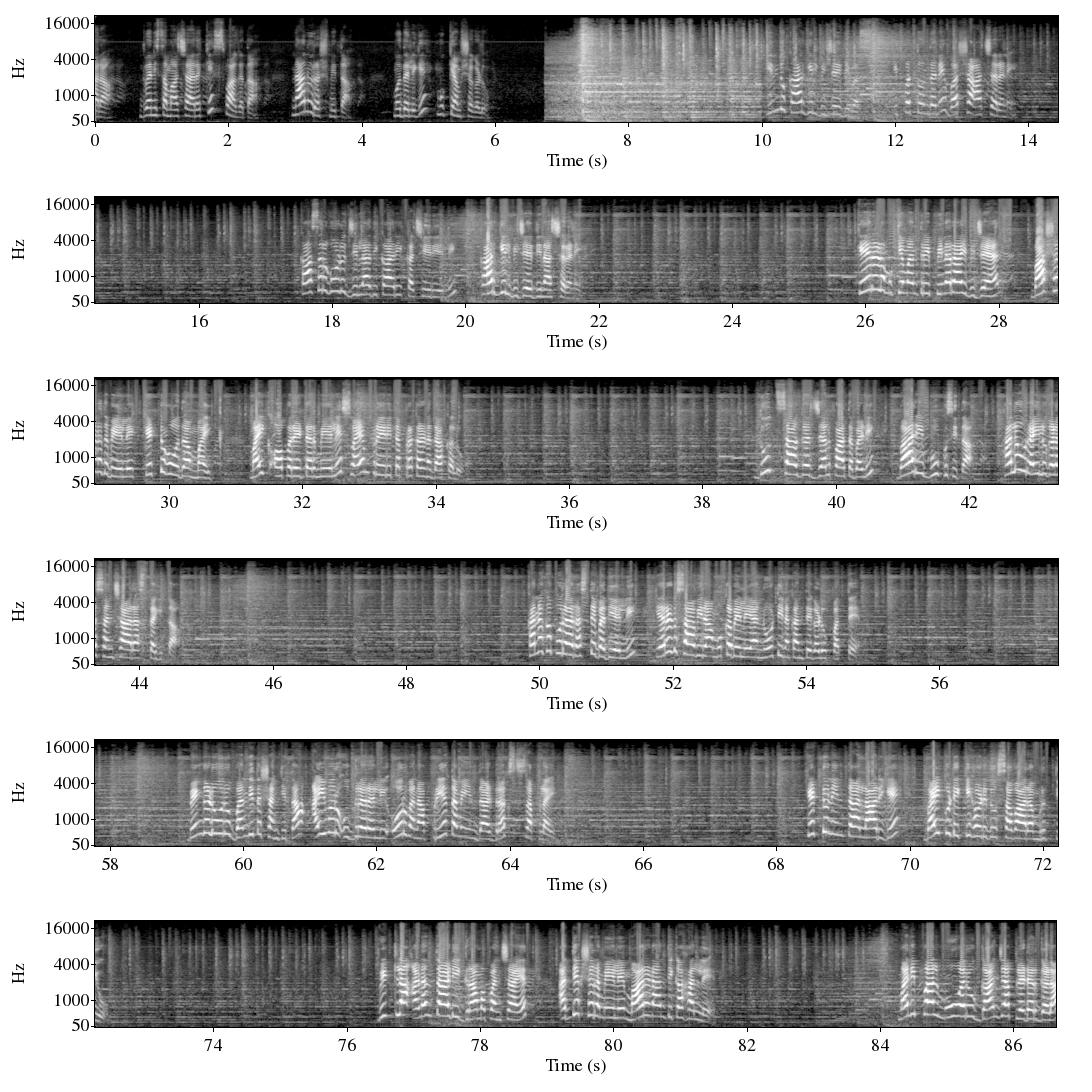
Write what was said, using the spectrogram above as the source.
ನಮಸ್ಕಾರ. ಧ್ವನಿ ಸಮಾಚಾರಕ್ಕೆ ಸ್ವಾಗತ. ನಾನು ರಶ್ಮಿತಾ. ಮೊದಲಿಗೆ ಮುಖ್ಯಾಂಶಗಳು. ಇಂದು ಕಾರ್ಗಿಲ್ ವಿಜಯ್ ದಿವಸ್, ಇಪ್ಪತ್ತೊಂದನೇ ವರ್ಷ ಆಚರಣೆ. ಕಾಸರಗೋಡು ಜಿಲ್ಲಾಧಿಕಾರಿ ಕಚೇರಿಯಲ್ಲಿ ಕಾರ್ಗಿಲ್ ವಿಜಯ ದಿನಾಚರಣೆ. ಕೇರಳ ಮುಖ್ಯಮಂತ್ರಿ ಪಿನರಾಯಿ ವಿಜಯನ್ ಭಾಷಣದ ಮೇಲೆ ಕೆಟ್ಟು ಹೋದ ಮೈಕ್. ಮೈಕ್ ಆಪರೇಟರ್ ಮೇಲೆ ಸ್ವಯಂ ಪ್ರೇರಿತ ಪ್ರಕರಣ ದಾಖಲು. ದೂದ್ ಸಾಗರ್ ಜಲಪಾತ ಬಳಿ ಭಾರಿ ಭೂಕುಸಿತ ಹಲವು ರೈಲುಗಳ ಸಂಚಾರ ಸ್ಥಗಿತ. ಕನಕಪುರ ರಸ್ತೆ ಬದಿಯಲ್ಲಿ ಎರಡು ಸಾವಿರ ಮುಖಬೆಲೆಯ ನೋಟಿನ ಕಂತೆಗಳು ಪತ್ತೆ. ಬೆಂಗಳೂರು ಬಂಧಿತ ಶಂಕಿತ ಐವರು ಉಗ್ರರಲ್ಲಿ ಓರ್ವನ ಪ್ರಿಯತಮೆಯಿಂದ ಡ್ರಗ್ಸ್ ಸಪ್ಲೈ. ಕೆಟ್ಟು ನಿಂತ ಲಾರಿಗೆ ಬೈಕು ಡಿಕ್ಕಿ ಹೊಡೆದು ಸವಾರ ಮೃತ್ಯು. ವಿಟ್ಲ ಅನಂತಾಡಿ ಗ್ರಾಮ ಪಂಚಾಯತ್ ಅಧ್ಯಕ್ಷರ ಮೇಲೆ ಮಾರಣಾಂತಿಕ ಹಲ್ಲೆ. ಮಣಿಪಾಲ್ ಮೂವರು ಗಾಂಜಾ ಪ್ಲೆಡರ್ಗಳ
